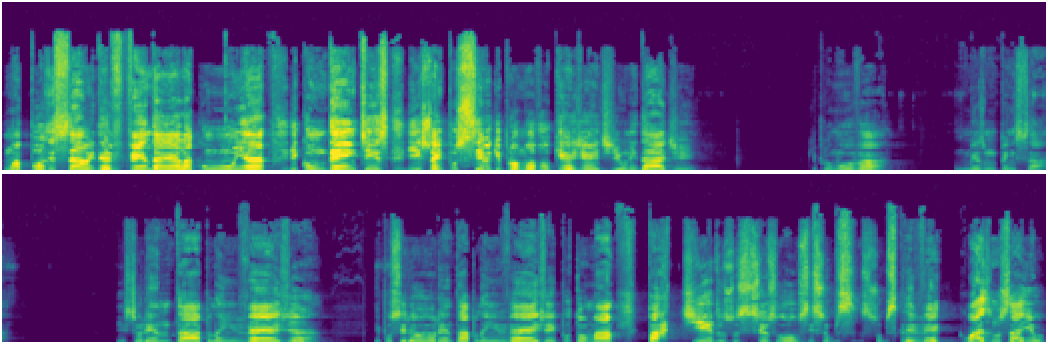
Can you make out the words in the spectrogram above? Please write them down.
uma posição e defenda ela com unha e com dentes, e isso é impossível que promova o que, gente? Unidade. Que promova o mesmo pensar. E se orientar pela inveja e por se orientar pela inveja e por tomar partido ou se subscrever, quase não saiu,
